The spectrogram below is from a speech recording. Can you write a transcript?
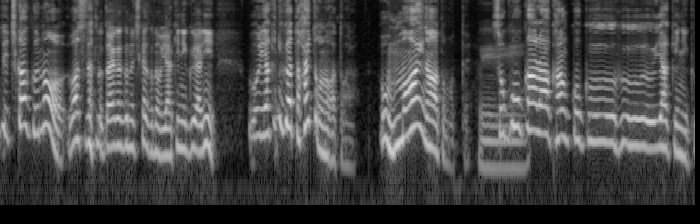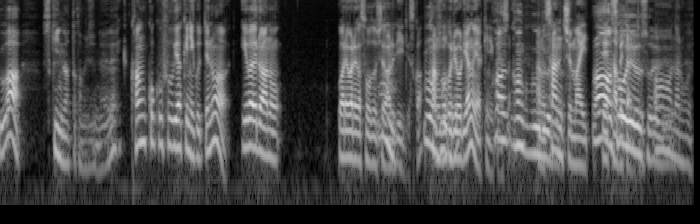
で近くの早稲田の大学の近くの焼肉屋に俺焼肉屋って入ったことなかったからおうまいなと思って。そこから韓国風焼肉は好きになったかもしれないね。韓国風焼肉っていうのはいわゆるあの我々が想像してるあれでいいですか、うんうん韓国料理屋の焼肉屋さん。韓国料理。あのサンチュ巻いて食べたりとそういうそういう。ああなるほど。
